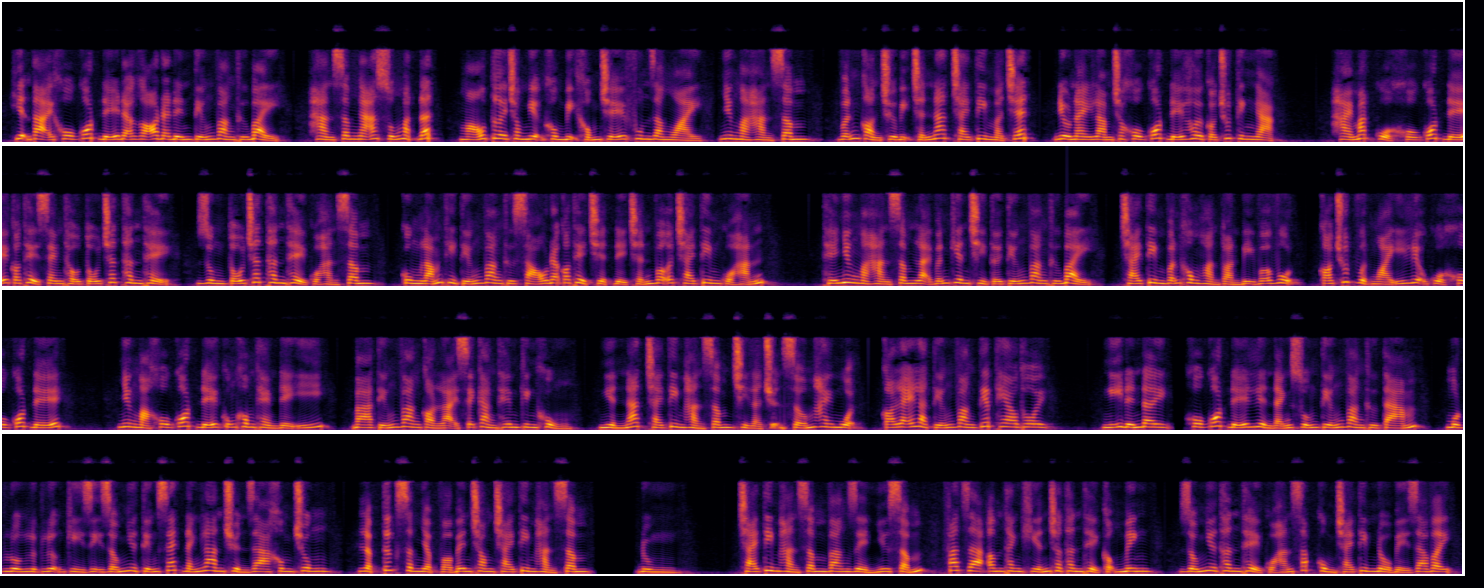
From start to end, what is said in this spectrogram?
Hiện tại khô cốt đế đã gõ đã đến tiếng vang thứ bảy, Hàn Sâm ngã xuống mặt đất, máu tươi trong miệng không bị khống chế phun ra ngoài, nhưng mà Hàn Sâm vẫn còn chưa bị chấn nát trái tim mà chết, điều này làm cho khô cốt đế hơi có chút kinh ngạc. Hai mắt của khô cốt đế có thể xem thấu tố chất thân thể, dùng tố chất thân thể của Hàn Sâm, cùng lắm thì tiếng vang thứ sáu đã có thể triệt để chấn vỡ trái tim của hắn. Thế nhưng mà Hàn Sâm lại vẫn kiên trì tới tiếng vang thứ bảy, trái tim vẫn không hoàn toàn bị vỡ vụn, có chút vượt ngoài ý liệu của khô cốt đế. Nhưng mà khô cốt đế cũng không thèm để ý, ba tiếng vang còn lại sẽ càng thêm kinh khủng, nghiền nát trái tim Hàn Sâm chỉ là chuyện sớm hay muộn, có lẽ là tiếng vang tiếp theo thôi. Nghĩ đến đây, khô cốt đế liền đánh xuống tiếng vang thứ 8, một luồng lực lượng kỳ dị giống như tiếng sét đánh lan truyền ra không trung, lập tức xâm nhập vào bên trong trái tim Hàn Sâm. Đùng! Trái tim Hàn Sâm vang rền như sấm, phát ra âm thanh khiến cho thân thể cộng minh, giống như thân thể của hắn sắp cùng trái tim nổ bể ra vậy.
